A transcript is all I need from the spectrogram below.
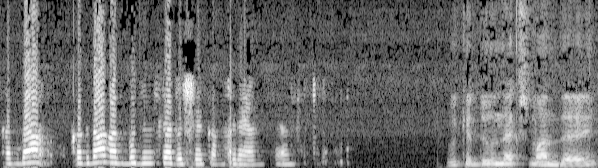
Когда, когда у нас будет следующая конференция? We could do next Monday.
